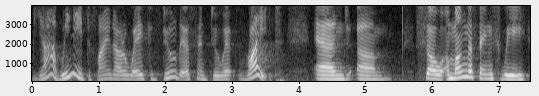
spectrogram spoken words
yeah, we need to find out a way to do this and do it right. And um, so among the things we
